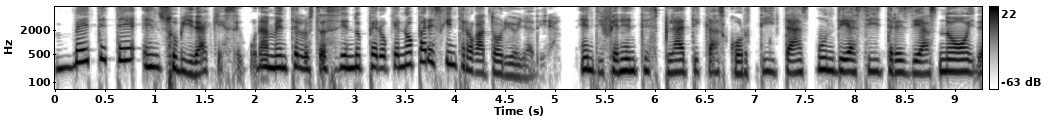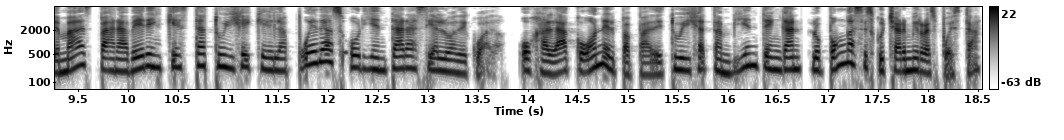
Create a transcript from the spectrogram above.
métete en su vida, que seguramente lo estás haciendo, pero que no parezca interrogatorio, ya dirá en diferentes pláticas cortitas, un día sí, tres días no y demás, para ver en qué está tu hija y que la puedas orientar hacia lo adecuado. Ojalá con el papá de tu hija también tengan, lo pongas a escuchar mi respuesta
